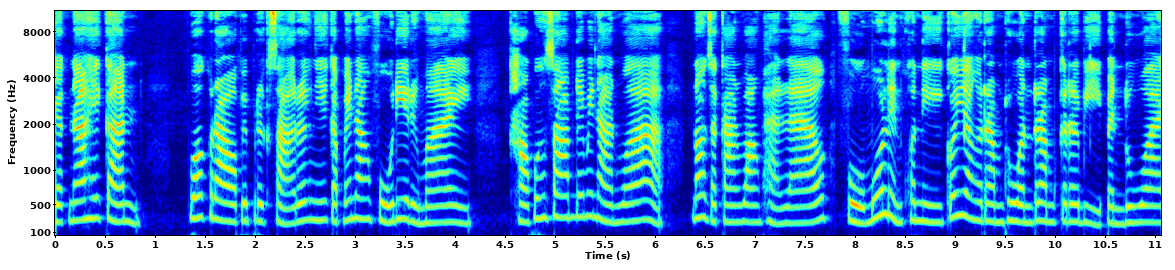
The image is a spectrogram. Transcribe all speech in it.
ยักหน้าให้กัน พวกเราไปปรึกษาเรื่องนี้กับแม่นางฟูดีหรือไม่ เขาเพิ่งทราบได้ไม่นานว่า นอกจากการวางแผนแล้ว ฝูมู่หลินคนนี้ก็ยังรำทวนรำกระบี่เป็นด้วย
